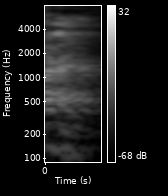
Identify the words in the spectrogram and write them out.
all right.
